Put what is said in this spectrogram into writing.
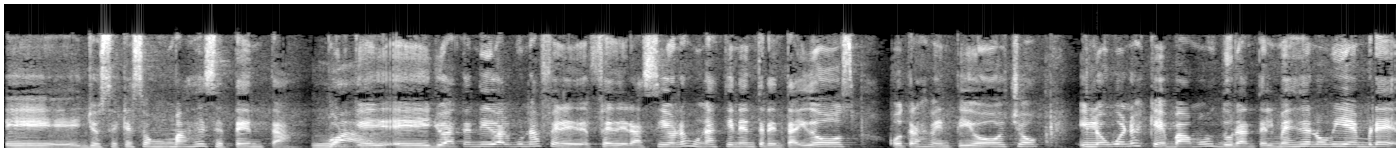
Eh, yo sé que son más de 70, porque eh, yo he atendido algunas federaciones, unas tienen 32, otras 28, y lo bueno es que vamos, durante el mes de noviembre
